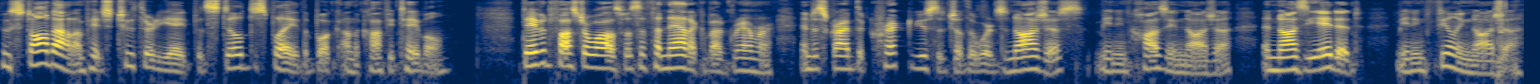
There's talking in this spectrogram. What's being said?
who stalled out on page 238 but still display the book on the coffee table. David Foster Wallace was a fanatic about grammar and described the correct usage of the words nauseous, meaning causing nausea, and nauseated, meaning feeling nausea.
